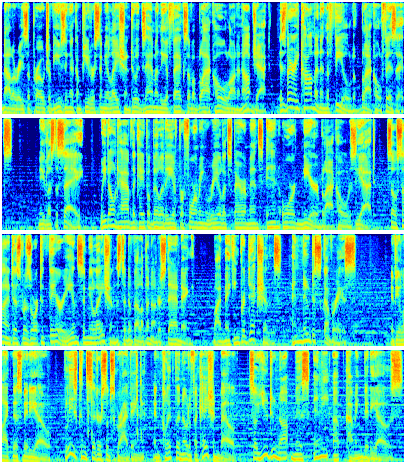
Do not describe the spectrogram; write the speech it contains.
Mallary's approach of using a computer simulation to examine the effects of a black hole on an object is very common in the field of black hole physics. Needless to say, we don't have the capability of performing real experiments in or near black holes yet, so scientists resort to theory and simulations to develop an understanding by making predictions and new discoveries. If you like this video, please consider subscribing and click the notification bell so you do not miss any upcoming videos.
